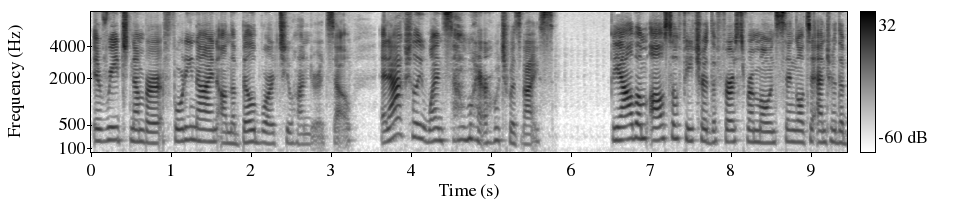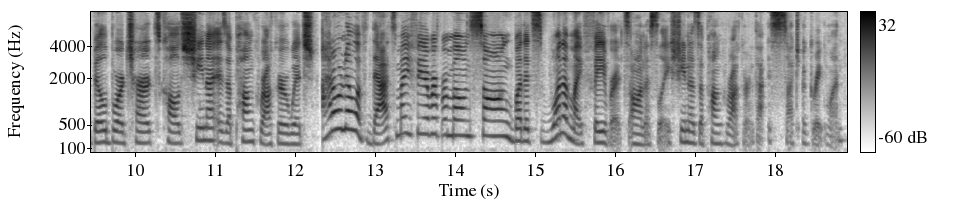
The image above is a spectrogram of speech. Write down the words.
It reached number 49 on the Billboard 200, so it actually went somewhere, which was nice. The album also featured the first Ramones single to enter the Billboard charts called Sheena is a Punk Rocker, which I don't know if that's my favorite Ramones song, but it's one of my favorites, honestly. Sheena's a Punk Rocker. That is such a great one.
